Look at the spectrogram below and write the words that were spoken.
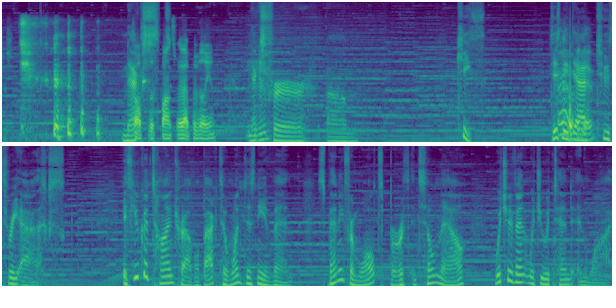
Just It's Next. also the sponsor of that pavilion. Next Mhm. for um, Keith. Disney Oh, hello. Dad two three asks, if you could time travel back to one Disney event, spanning from Walt's birth until now, which event would you attend and why?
